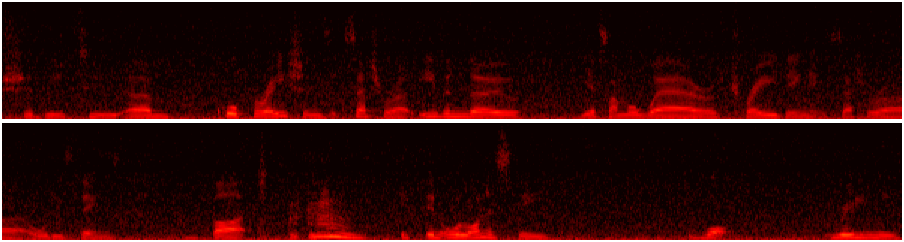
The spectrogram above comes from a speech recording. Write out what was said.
should be to um, corporations, etc. Even though, yes, I'm aware of trading, etc., all these things, but if, in all honesty, what really needs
